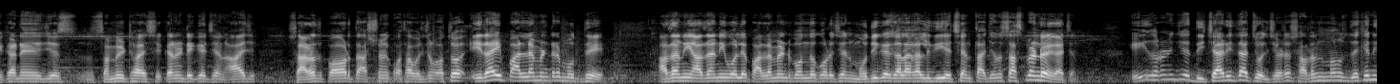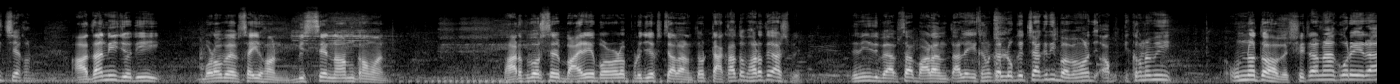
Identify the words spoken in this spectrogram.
এখানে যে সামিট হয়, সেখানে ডেকেছেন। আজ শারদ পাওয়ার তার সঙ্গে কথা বলছেন। অত এরাই পার্লামেন্টের মধ্যে আদানি আদানি বলে পার্লামেন্ট বন্ধ করেছেন, মোদিকে গালাগালি দিয়েছেন, তার জন্য সাসপেন্ড হয়ে গেছেন। এই ধরনের যে দ্বিচারিতা চলছে, এটা সাধারণ মানুষ দেখে নিচ্ছে এখন। আদানি যদি বড় ব্যবসায়ী হন, বিশ্বের নাম কামান, ভারতবর্ষের বাইরে বড় বড় প্রজেক্ট চালান, তো টাকা তো ভারতে আসবে। তিনি যদি ব্যবসা বাড়ান, তাহলে এখানকার লোকের চাকরি পাবে। আমাদের ইকোনমি উন্নত হবে। সেটা না করে এরা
